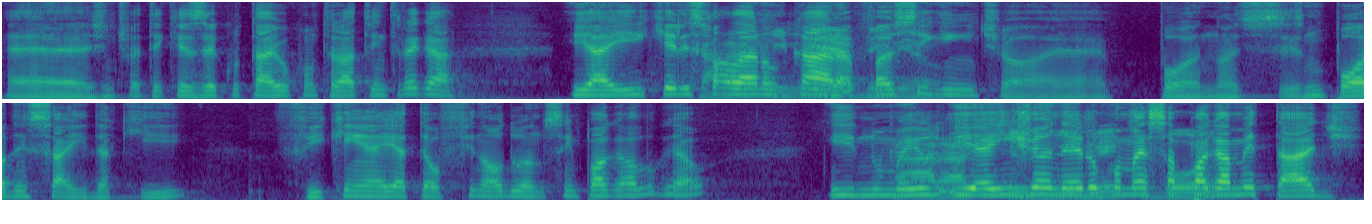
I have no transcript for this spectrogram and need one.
É, a gente vai ter que executar o contrato e entregar. E aí que eles Caralho, falaram, que cara, merda, faz o hein, meu?" seguinte, ó, é, pô, nós, vocês não podem sair daqui, fiquem aí até o final do ano sem pagar aluguel. E no meio Caraca, e aí em janeiro começa a boa, pagar hein? metade.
